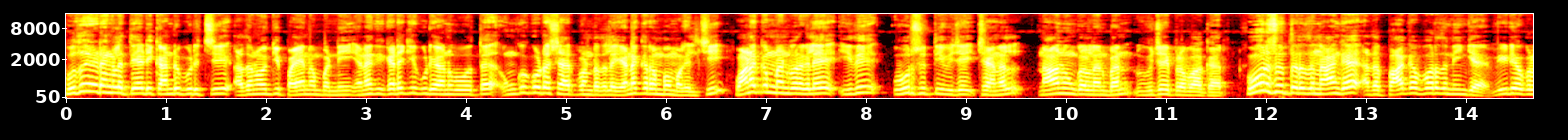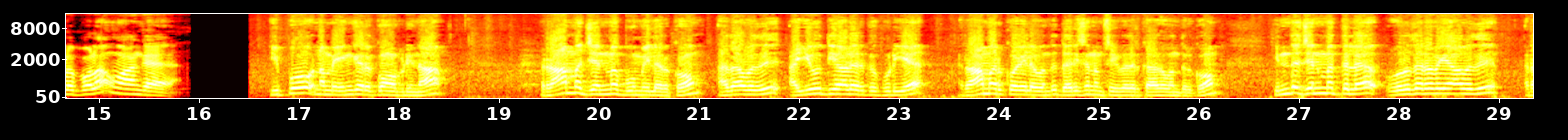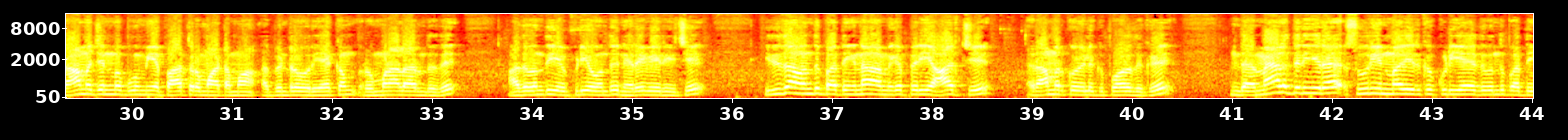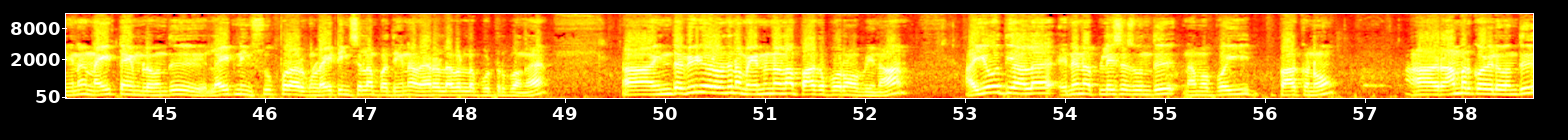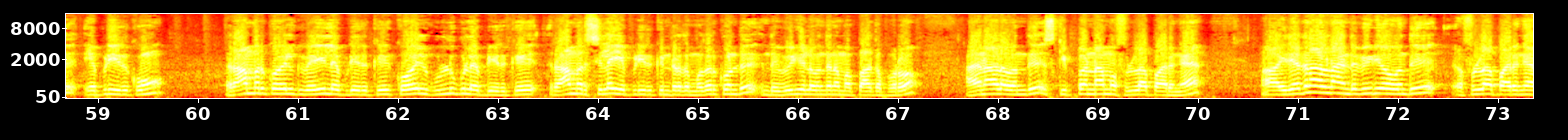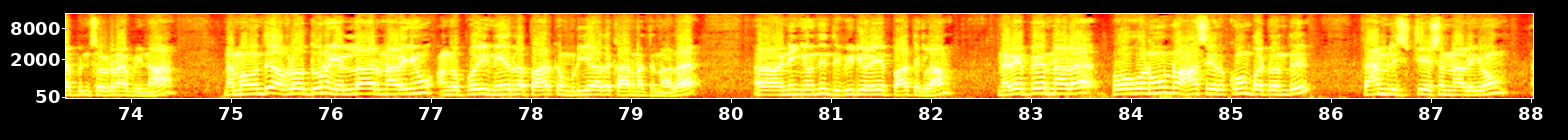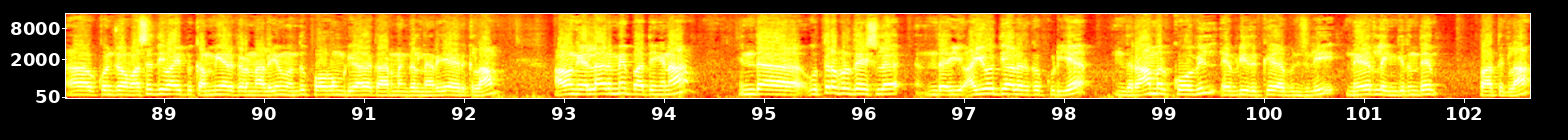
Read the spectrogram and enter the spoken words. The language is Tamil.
புது இடங்களை தேடி கண்டுபிடிச்சு அதை நோக்கி பயணம் பண்ணி எனக்கு கிடைக்கக்கூடிய அனுபவத்தை உங்க கூட ஷேர் பண்றதுல எனக்கு ரொம்ப மகிழ்ச்சி. வணக்கம் நண்பர்களே இது ஊர் சுத்தி விஜய் சேனல் நான் உங்கள் நண்பன் விஜய் பிரபாகர். ஊர் சுத்துறது நாங்க அதை பார்க்க போறது நீங்க. வீடியோக்குள்ள போலாம் வாங்க. இப்போ நம்ம எங்க இருக்கோம் அப்படின்னா ராம ஜென்ம பூமியில இருக்கோம். அதாவது அயோத்தியாவில் இருக்கக்கூடிய ராமர் கோயிலை வந்து தரிசனம் செய்வதற்காக வந்திருக்கோம். இந்த ஜென்மத்தில் ஒரு தடவையாவது ராம ஜென்ம பூமியை பார்த்துட மாட்டோமா அப்படின்ற ஒரு ஏக்கம் ரொம்ப நாளாக இருந்தது. அது வந்து எப்படியோ வந்து நிறைவேறிச்சு. இதுதான் வந்து பார்த்தீங்கன்னா மிகப்பெரிய ஆர்ச்சு ராமர் கோயிலுக்கு போகிறதுக்கு இந்த மேலே தெரிகிற சூரியன் மாதிரி இருக்கக்கூடிய இது வந்து பார்த்தீங்கன்னா நைட் டைமில் வந்து லைட்னிங் சூப்பராக இருக்கும். லைட்டிங்ஸ் எல்லாம் பார்த்தீங்கன்னா வேறு லெவலில் போட்டிருப்பாங்க. இந்த வீடியோவில் வந்து நம்ம என்னென்னலாம் பார்க்க போகிறோம் அப்படின்னா அயோத்தியாவில் என்னென்ன பிளேசஸ் வந்து நம்ம போய் பார்க்கணும் ராமர் கோயில் வந்து எப்படி இருக்கும்? ராமர் கோயிலுக்கு வெளியில் எப்படி இருக்குது கோயிலுக்கு உள்ளுக்குள்ளே எப்படி இருக்குது ராமர் சிலை எப்படி இருக்குன்றத முதற்கொண்டு இந்த வீடியோவில் வந்து நம்ம பார்க்க போகிறோம் அதனால் வந்து ஸ்கிப் பண்ணாமல் ஃபுல்லாக பாருங்கள் இது எதனால் நான் இந்த வீடியோ வந்து ஃபுல்லாக பாருங்கள் அப்படின்னு சொல்கிறேன் அப்படின்னா நம்ம வந்து அவ்வளோ தூரம் எல்லாருனாலையும் அங்கே போய் நேரில் பார்க்க முடியாத காரணத்தினால நீங்கள் வந்து இந்த வீடியோலேயே பார்த்துக்கலாம். நிறைய பேர்னால போகணும்னு ஆசை இருக்கும் பட் வந்து ஃபேமிலி சுச்சுவேஷன்னாலையும் கொஞ்சம் வசதி வாய்ப்பு கம்மியாக இருக்கிறனாலையும் வந்து போக முடியாத காரணங்கள் நிறைய இருக்கலாம். அவங்க எல்லாருமே பார்த்தீங்கன்னா இந்த உத்தரப்பிரதேசில் இந்த அயோத்தியாவில் இருக்கக்கூடிய இந்த ராமர் கோவில் எப்படி இருக்கு அப்படின்னு சொல்லி நேரில் இங்கிருந்தே பார்த்துக்கலாம்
